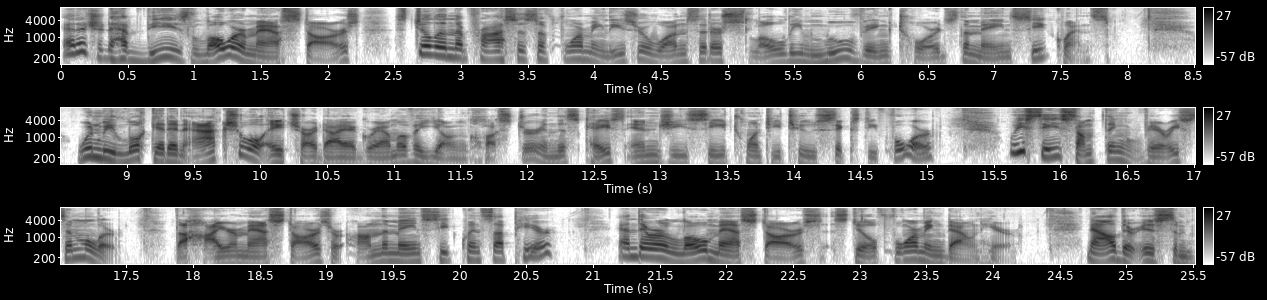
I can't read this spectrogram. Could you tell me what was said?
And it should have these lower mass stars still in the process of forming. These are ones that are slowly moving towards the main sequence. When we look at an actual HR diagram of a young cluster, in this case NGC 2264, we see something very similar. The higher mass stars are on the main sequence up here, and there are low mass stars still forming down here. Now there is some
